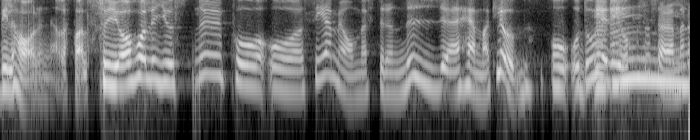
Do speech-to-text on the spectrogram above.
vill ha den i alla fall. Så jag håller just nu på att se mig om efter en ny eh, hemmaklubb. Och, och då är det ju också så här, men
